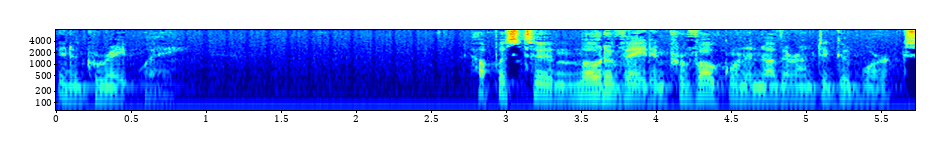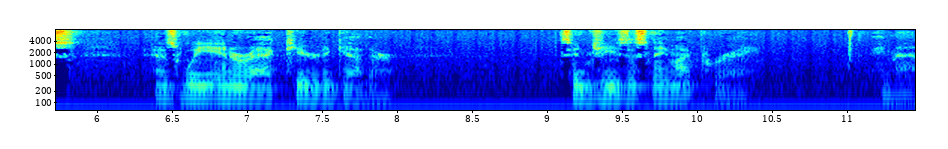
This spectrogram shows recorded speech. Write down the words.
in a great way. Help us to motivate and provoke one another unto good works as we interact here together. It's in Jesus' name I pray. Amen.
